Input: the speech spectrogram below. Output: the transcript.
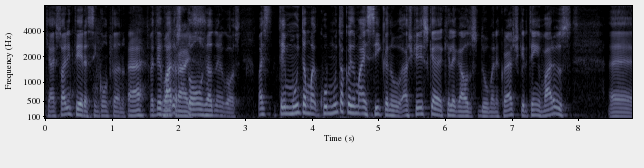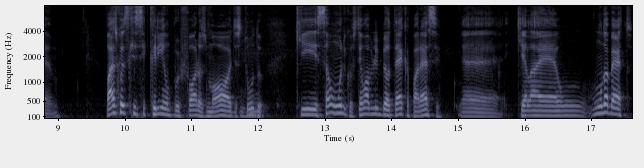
que é a história inteira, assim, contando. É, Vai ter vários atrás. tons já do negócio. Mas tem muita, muita coisa mais rica no. Acho que é isso que é, que é legal do, do Minecraft, que ele tem vários. é, várias coisas que se criam por fora, os mods, Uhum. tudo, que são únicos. Tem uma biblioteca, parece, é, que ela é um mundo aberto.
